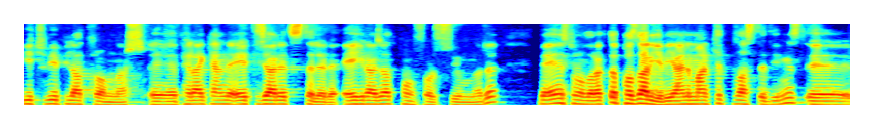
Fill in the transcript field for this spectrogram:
B2B platformlar, e, perakende e-ticaret siteleri, e-ihracat konsorsiyumları ve en son olarak da pazar yeri yani marketplace dediğimiz e,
